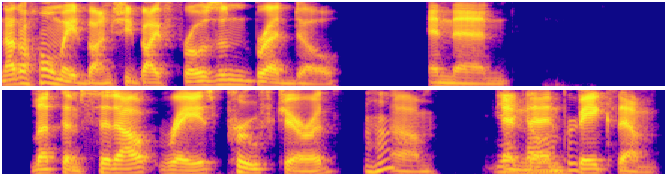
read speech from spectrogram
not a homemade bun. She'd buy frozen bread dough and then let them sit out, raise, proof, Jared, Mhm. um, Yeah, and then bake them.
